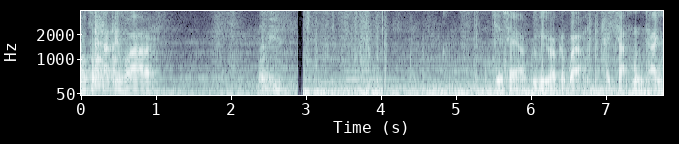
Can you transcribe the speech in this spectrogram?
Có công tắc điều hòa đấy. Chia sẻ quý vị và các bạn khách sạn Mường Thanh.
